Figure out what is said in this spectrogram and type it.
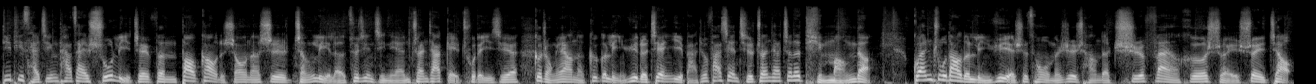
DT 财经他在梳理这份报告的时候呢，是整理了最近几年专家给出的一些各种各样的各个领域的建议吧，就发现其实专家真的挺忙的，关注到的领域也是从我们日常的吃饭、喝水、睡觉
